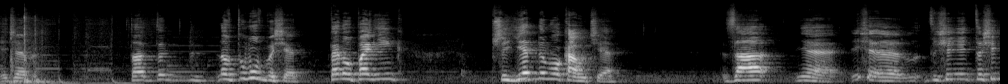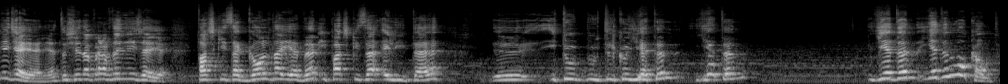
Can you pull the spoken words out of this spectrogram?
Jedziemy. To, to, no umówmy się, ten opening przy jednym walkoucie za... Nie, to, się nie, to się nie dzieje, nie? To się naprawdę nie dzieje. Paczki za Golda 1 i paczki za Elite yy, i tu był tylko jeden, jeden, jeden, jeden walkout.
